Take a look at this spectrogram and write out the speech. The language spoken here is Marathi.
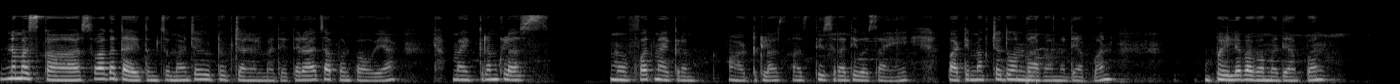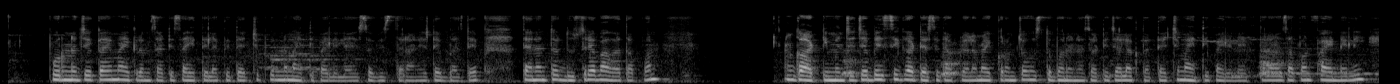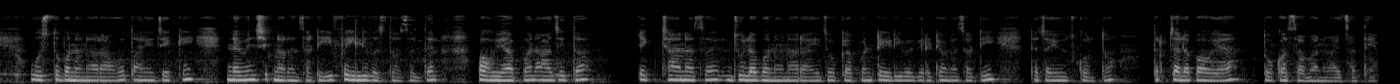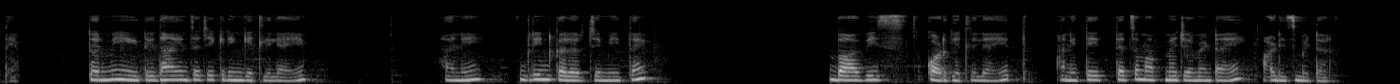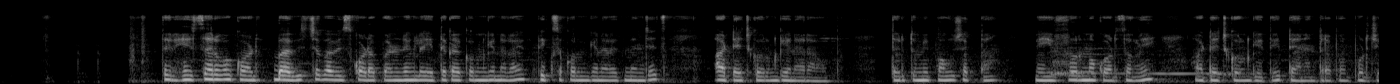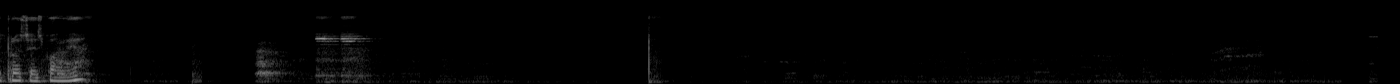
नमस्कार स्वागत आहे तुमचं माझ्या यूट्यूब चॅनलमध्ये तर आज आपण पाहूया मायक्रम क्लास मोफत मायक्रम आर्ट क्लास आज तिसरा दिवस आहे. पाठीमागच्या दोन भागामध्ये आपण पहिल्या भागामध्ये आपण पूर्ण जे काही मायक्रमसाठी साहित्य लागते त्याची पूर्ण माहिती पाहिलेली आहे सविस्तर आणि स्टेप बाय स्टेप त्यानंतर दुसऱ्या भागात आपण गाठी म्हणजे ज्या बेसिक गाठी असतात आपल्याला मायक्रोमच्या वस्तू बनवण्यासाठी ज्या लागतात त्याची माहिती पाहिलेली आहे. तर आज आपण फायनली वस्तू बनवणार आहोत आणि जे की नवीन शिकणाऱ्यांसाठी ही पहिली वस्तू असेल तर पाहूया आपण. आज इथं एक छान असं झुला बनवणार आहे जो की आपण टेडी वगैरे ठेवण्यासाठी त्याचा यूज करतो. तर चला पाहूया तो कसा बनवायचा ते ते. तर मी इथे दहा इंचाची एक रिंग घेतलेली आहे. आणि ग्रीन कलरचे मी इथे बावीस कॉड घेतलेले आहेत आणि ते त्याचं माप मेजरमेंट आहे अडीच मीटर. तर हे सर्व कॉड बावीसच्या बावीस कॉड आपण रिंगला येथे काय करून घेणार आहेत? फिक्स करून घेणार आहेत म्हणजेच अटॅच करून घेणार आहोत. तर तुम्ही पाहू शकता मी हे पूर्ण कॉड सगळे अटॅच करून घेते. त्यानंतर आपण पुढची प्रोसेस पाहूया.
